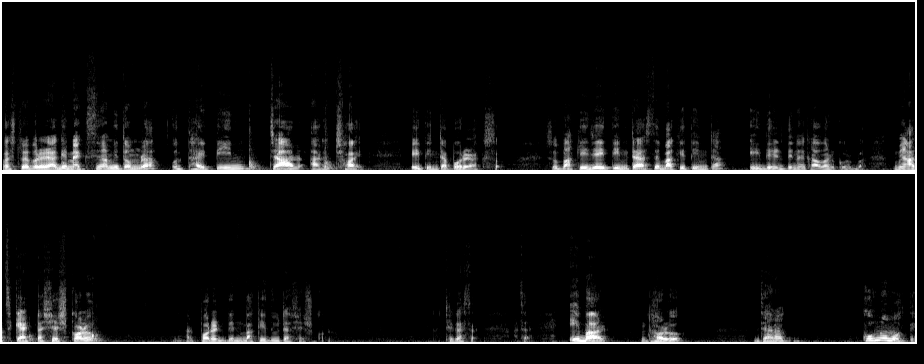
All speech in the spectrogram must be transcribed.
ফার্স্ট পেপারের আগে ম্যাক্সিমামই তোমরা অধ্যায় তিন, চার আর ছয় এই তিনটা পড়ে রাখছো। সো বাকি যেই তিনটা আছে, বাকি তিনটা এই দেড় দিনে কাভার করবা। তুমি আজকে একটা শেষ করো আর পরের দিন বাকি দুইটা শেষ করো। ঠিক আছে? আচ্ছা এবার ধরো যারা কোনো মতে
